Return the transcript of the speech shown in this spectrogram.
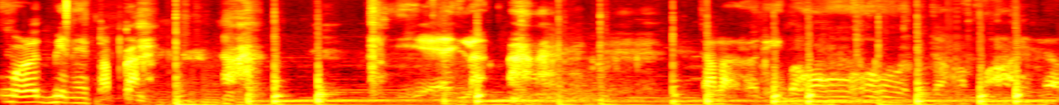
वळत बी नाही टपकान हा यायला चला घरी भाऊ जमायला.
